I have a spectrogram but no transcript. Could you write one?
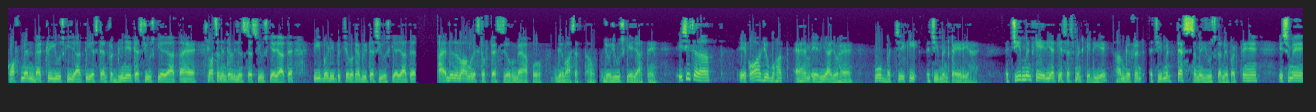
کافمین بیٹری یوز کی جاتی ہے۔ اسٹینفرڈ بینے ٹیسٹ یوز کیا جاتا ہے۔ سلوسن انٹیلیجنس ٹیسٹ یوز کیا جاتا ہے۔ پی بڑی پکچر وکیبلی ٹیسٹ یوز کیا جاتا ہے۔ لانگ لسٹ آف ٹیسٹ جو میں آپ کو گنوا سکتا ہوں، جو یوز کیے جاتے ہیں۔ اسی طرح ایک اور جو بہت اہم ایریا جو ہے، وہ بچے کی اچیومنٹ کا ایریا ہے۔ اچیومنٹ کے ایریا کی اسسمنٹ کے لیے ہم ڈفرینٹ اچیومنٹ ٹیسٹ ہمیں یوز کرنے پڑتے ہیں۔ اس میں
